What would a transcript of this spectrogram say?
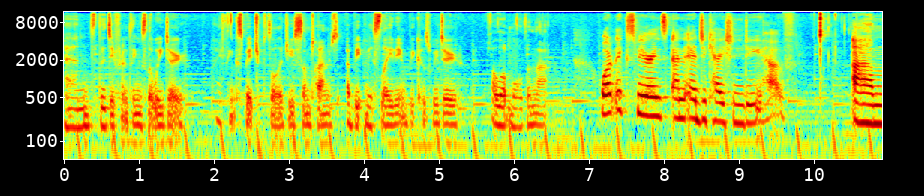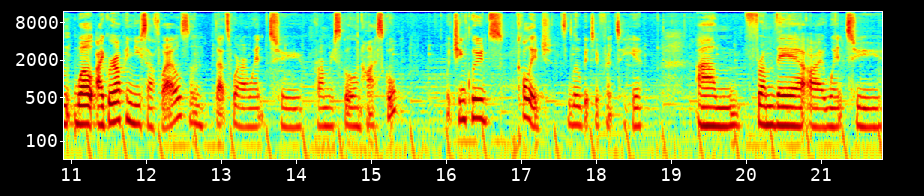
and the different things that we do. I think speech pathology is sometimes a bit misleading because we do a lot more than that. What experience and education do you have? Um, well, I grew up in New South Wales and that's where I went to primary school and high school, which includes college. It's a little bit different to here. Um, from there, I went to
